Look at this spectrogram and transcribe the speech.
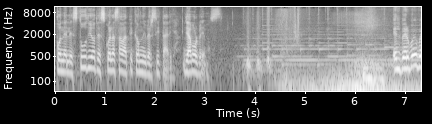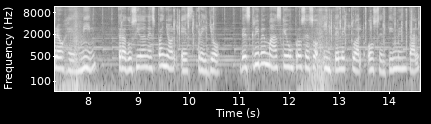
con el estudio de Escuela Sabática Universitaria. Ya volvemos. El verbo hebreo gemin, traducido en español, es creyó. Describe más que un proceso intelectual o sentimental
